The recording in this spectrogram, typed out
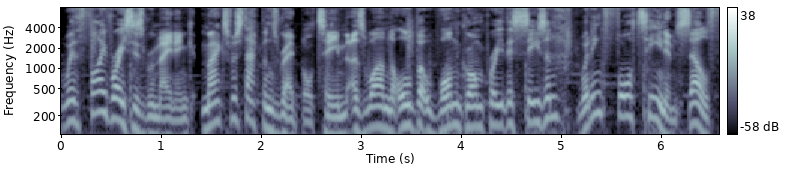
With five races remaining, Max Verstappen's Red Bull team has won all but one Grand Prix this season, winning 14 himself,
